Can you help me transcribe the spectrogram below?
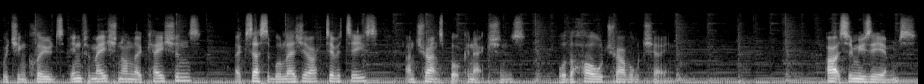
which includes information on locations, accessible leisure activities and transport connections, or the whole travel chain. Arts and museums,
